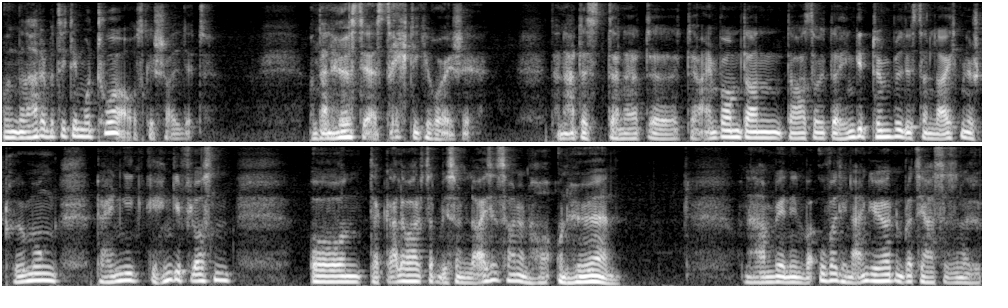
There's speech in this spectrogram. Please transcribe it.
Und dann hat er plötzlich den Motor ausgeschaltet. Und dann hörst du erst recht die Geräusche. Dann hat, es, dann hat äh, der Einbaum dann da so dahin getümpelt, ist dann leicht mit der Strömung dahin hingeflossen. Und der Gallo hat gesagt, wir sollen leise sein und, und hören. Und dann haben wir in den Urwald hineingehört und plötzlich hast du so eine,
